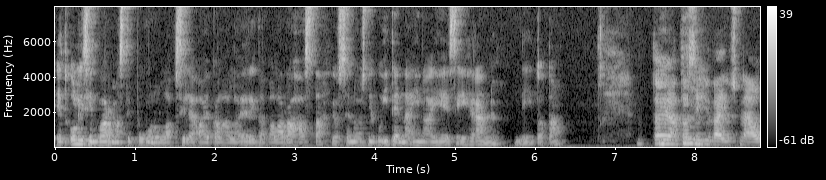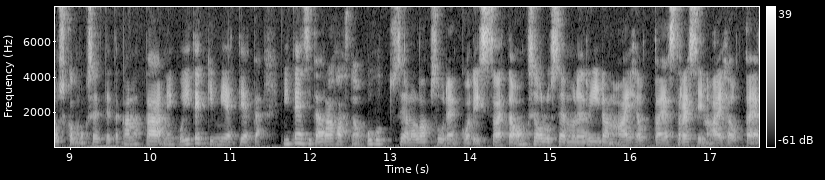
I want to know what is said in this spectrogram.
että olisin varmasti puhunut lapsille aika lailla eri tavalla rahasta, jos en olisi niin kuin itse näihin aiheisiin herännyt. Niin tota, Toi on tosi hyvä just nämä uskomukset, että kannattaa niin kuin itsekin miettiä, että miten sitä rahasta on puhuttu siellä lapsuuden kodissa, että onko se ollut semmoinen riidan aiheuttaja, stressin aiheuttaja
